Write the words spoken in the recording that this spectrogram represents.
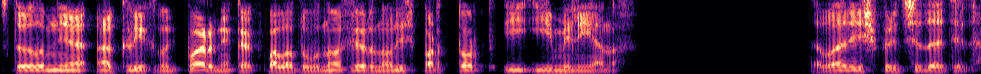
Стоило мне окликнуть парня, как в палату вновь вернулись Порторг и Емельянов. «Товарищ председатель,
